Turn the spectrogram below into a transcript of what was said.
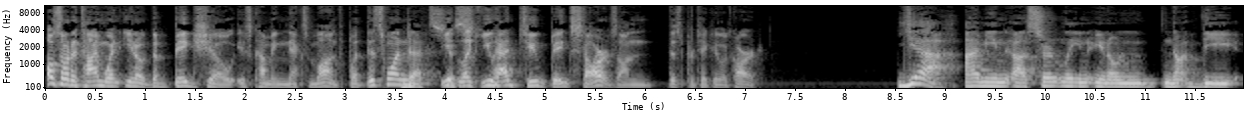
Also, at a time when you know the big show is coming next month, but this one, That's just... like you had two big stars on this particular card. Yeah, I mean, uh, certainly, you know, not the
